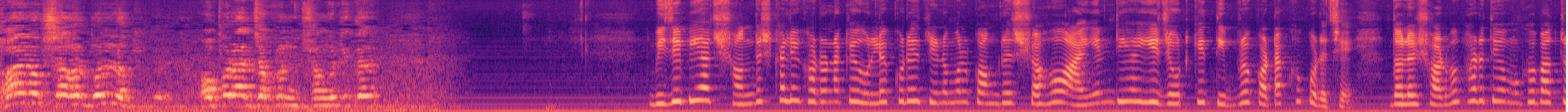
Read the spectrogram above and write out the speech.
ভয়ানক শহর বলল কি করে? অপরাধ যখন সংগঠিত বিজেপি আজ সন্দেশখালী ঘটনাকে উল্লেখ করে তৃণমূল কংগ্রেস সহ আইএনডিআইএ জোটকে তীব্র কটাক্ষ করেছে দলের সর্বভারতীয় মুখপাত্র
